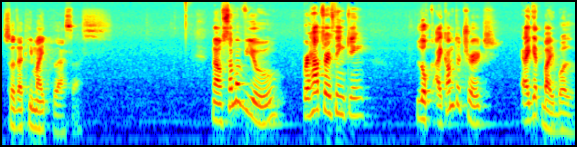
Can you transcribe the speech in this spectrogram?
so that He might bless us. Now, some of you perhaps are thinking, look, I come to church, I get Bible.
